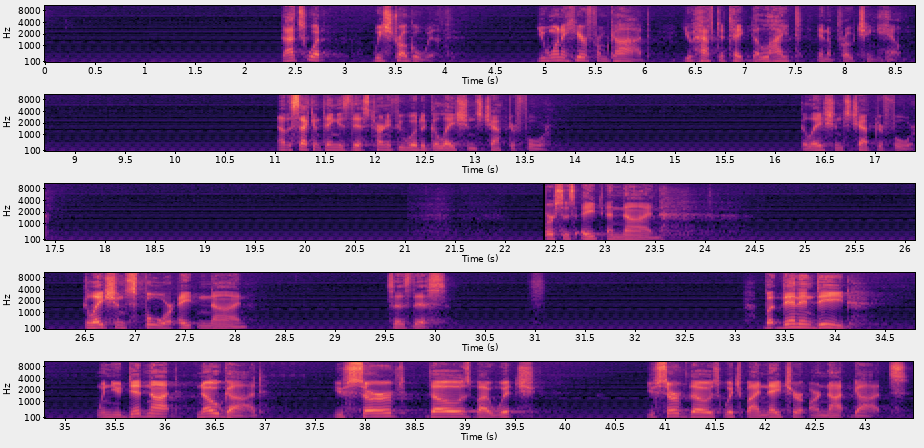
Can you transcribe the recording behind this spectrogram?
That's what we struggle with. You want to hear from God you have to take delight in approaching Him. Now, the second thing is this turn, if you will, to Galatians chapter 4. Galatians chapter 4. Verses 8 and 9. Galatians 4 8 and 9 says this. But then indeed, when you did not know God, you served those by which you served those which by nature are not God's.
